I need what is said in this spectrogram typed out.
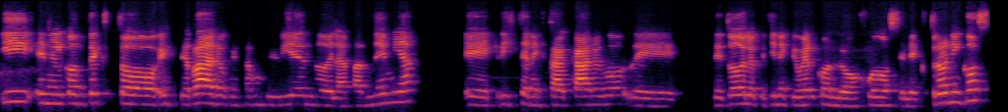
y en el contexto este raro que estamos viviendo de la pandemia, eh, Cristian está a cargo de, todo lo que tiene que ver con los juegos electrónicos.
